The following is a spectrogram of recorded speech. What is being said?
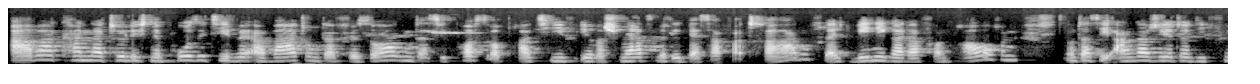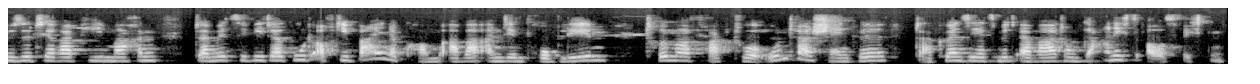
aber kann natürlich eine positive Erwartung dafür sorgen, dass sie postoperativ ihre Schmerzmittel besser vertragen, vielleicht weniger davon brauchen und dass sie engagierter die Physiotherapie machen, damit sie wieder gut auf die Beine kommen. Aber an dem Problem Trümmerfraktur Unterschenkel, da können sie jetzt mit Erwartung gar nichts ausrichten.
